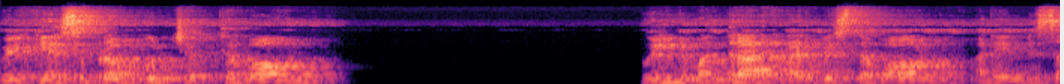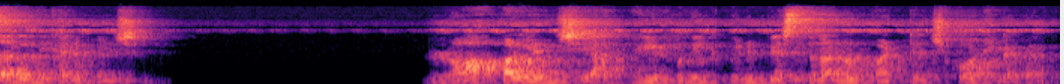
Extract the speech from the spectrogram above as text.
వీళ్ళకి యేసు ప్రభు గురించి చెప్తే బాగుండు. వీళ్ళని మందిరానికి నడిపిస్తే బాగుండు అని ఎన్నిసార్లు నీకు అనిపించింది? లోపల నుంచి ఆ పిలుపు నీకు వినిపిస్తున్నా నువ్వు పట్టించుకోవట్లేదని.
